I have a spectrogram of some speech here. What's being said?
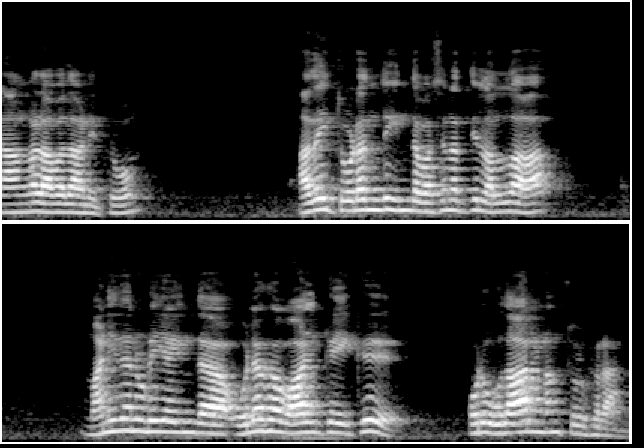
நாங்கள் அவதானித்தோம். அதைத் தொடர்ந்து இந்த வசனத்தில் அல்லாஹ் மனிதனுடைய இந்த உலக வாழ்க்கைக்கு ஒரு உதாரணம் சொல்கிறான்.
